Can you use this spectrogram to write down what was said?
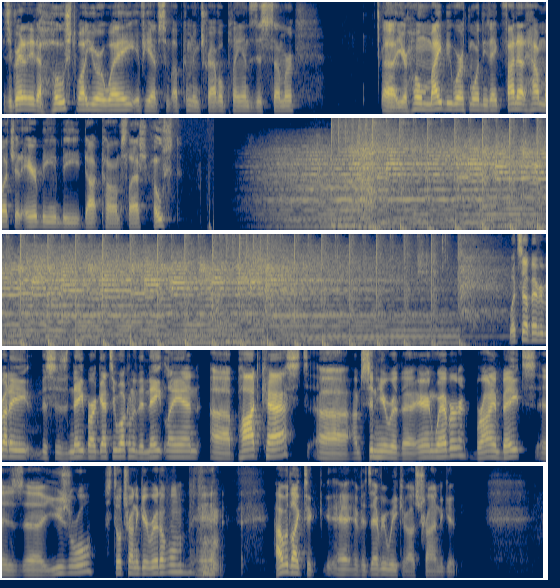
It's a great idea to host while you're away if you have some upcoming travel plans this summer. Uh, your home might be worth more than you think. Find out how much at airbnb.com slash host. What's up, everybody? This is Nate Bargatze. Welcome to the Nate Land uh, podcast. Uh, I'm sitting here with uh, Aaron Weber, Brian Bates, as uh, usual. Still trying to get rid of him. And I would like to, if it's every week, if I was trying to get.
